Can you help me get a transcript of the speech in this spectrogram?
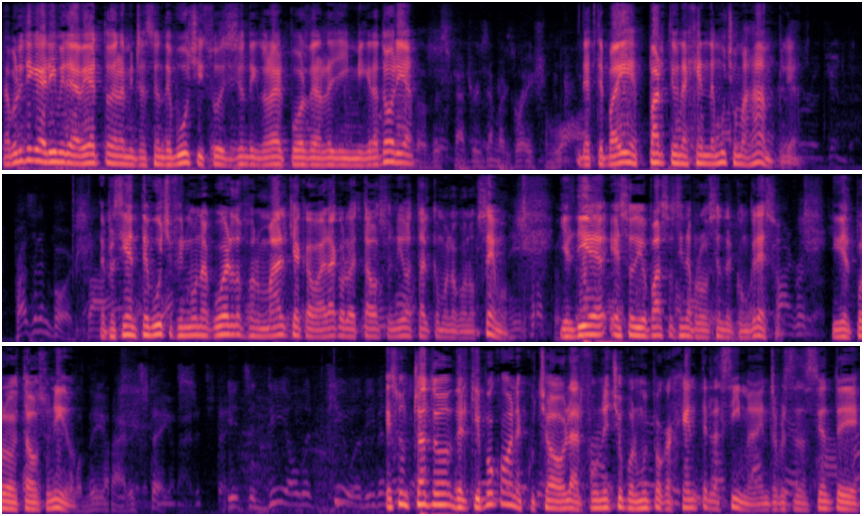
La política de límite abierto de la administración de Bush y su decisión de ignorar el poder de la ley inmigratoria de este país es parte de una agenda mucho más amplia. El presidente Bush firmó un acuerdo formal que acabará con los Estados Unidos tal como lo conocemos. Y el día eso dio paso sin aprobación del Congreso y del pueblo de Estados Unidos. Es un trato del que pocos han escuchado hablar. Fue un hecho por muy poca gente en la cima, en representación de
